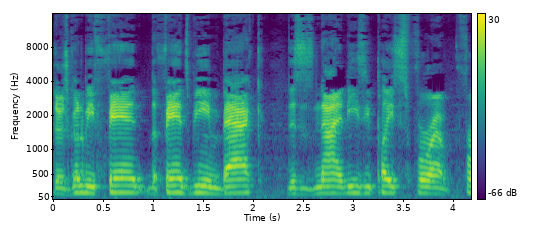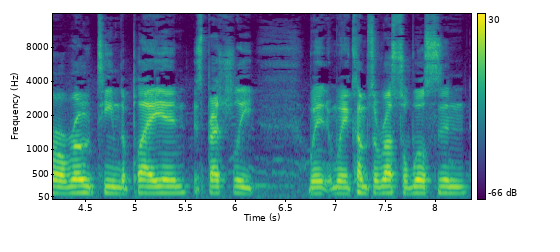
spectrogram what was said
There's going to be fan the fans being back. This is not an easy place for a for a road team to play in, especially when when it comes to Russell Wilson.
